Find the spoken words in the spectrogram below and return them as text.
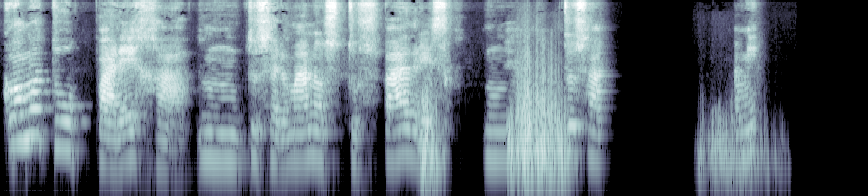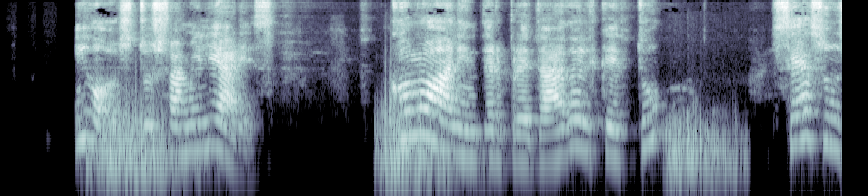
¿cómo tu pareja, mm, tus hermanos, tus padres, mm, tus amigos, amigos, tus familiares, ¿cómo han interpretado el que tú seas un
